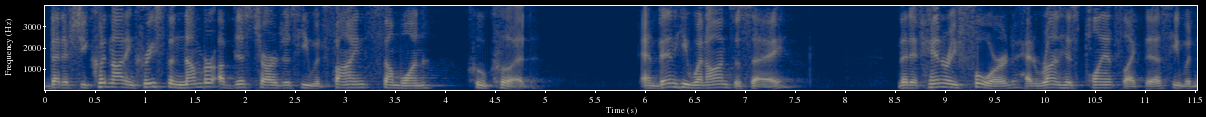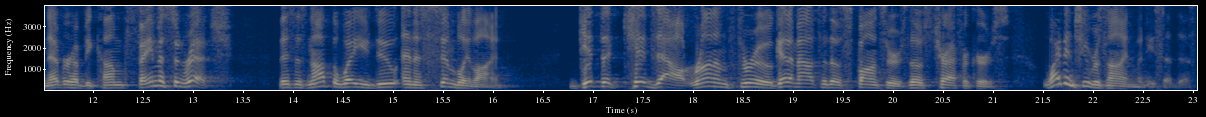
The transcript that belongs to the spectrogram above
that if she could not increase the number of discharges, he would find someone who could. And then he went on to say that if Henry Ford had run his plants like this, he would never have become famous and rich. This is not the way you do an assembly line. Get the kids out, run them through, get them out to those sponsors, those traffickers. Why didn't you resign when he said this?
